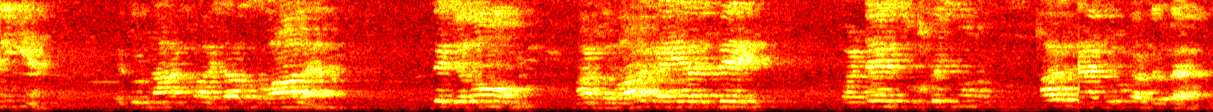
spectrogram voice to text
ਨਹੀਂ ਹੈ ਇਹ ਗੁਰੂ ਨਾਨਕ ਪਾਤਸ਼ਾਹ ਦਾ ਸਵਾਲ ਹੈ, ਤੇ ਜਦੋਂ ਹਰਦੁਆਰ ਗਏ ਆ, ਜਿੱਥੇ ਪੰਡੇ ਸੂਰਜ ਨੂੰ ਅਰਗ ਦੇਣਾ ਸ਼ੁਰੂ ਕਰ ਦਿੱਤਾ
